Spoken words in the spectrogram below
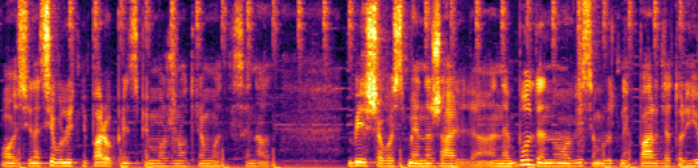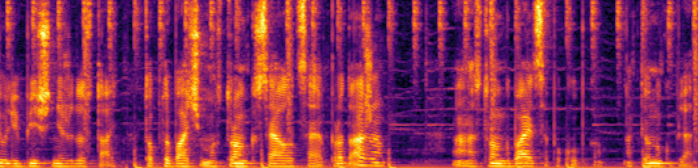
Ось і на ці валютні пари, в принципі, можна отримувати сигнали. Більше 8, на жаль, не буде, але 8 валютних пар для торгівлі більше, ніж достатньо. Тобто бачимо, Strong Sell це продажа, Strong Buy це покупка. Активно купляти.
